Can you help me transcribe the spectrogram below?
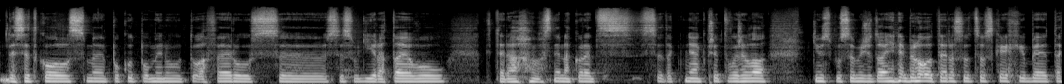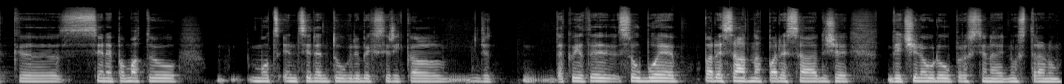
deset kol jsme, pokud pominu tu aféru s, se sudí Ratajovou, která vlastně nakonec se tak nějak přetvořila tím způsobem, že to ani nebylo o té rozsudcovské chybě, tak eh, si nepamatuju moc incidentů, kdybych si říkal, že takové ty souboje 50 na 50, že většinou jdou prostě na jednu stranu.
